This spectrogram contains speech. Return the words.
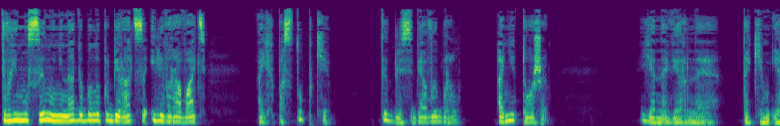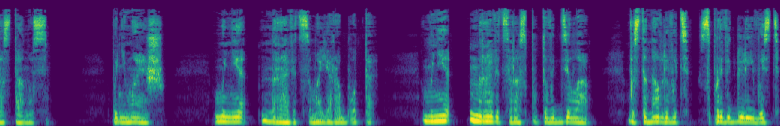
Твоему сыну не надо было побираться или воровать, а их поступки ты для себя выбрал. Они тоже. Я, наверное, таким и останусь. Понимаешь, мне нравится моя работа. Мне нравится распутывать дела, восстанавливать справедливость,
